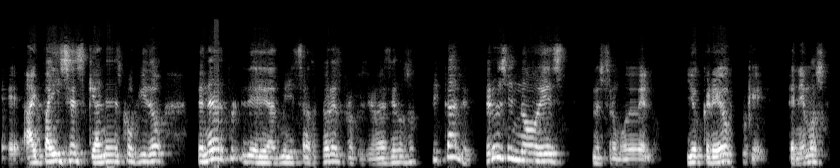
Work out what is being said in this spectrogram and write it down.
Eh, hay países que han escogido tener eh, administradores profesionales en los hospitales, pero ese no es nuestro modelo. Yo creo que tenemos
